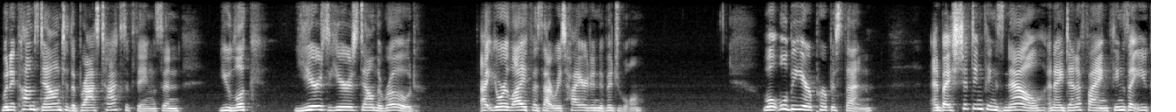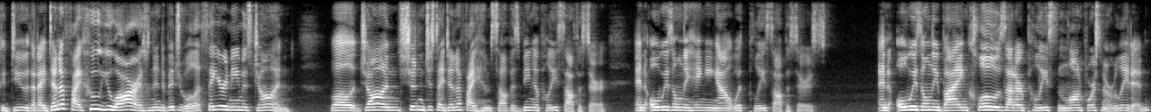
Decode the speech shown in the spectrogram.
when it comes down to the brass tacks of things and you look years, years down the road at your life as that retired individual, what will be your purpose then? And by shifting things now and identifying things that you could do that identify who you are as an individual, let's say your name is John. Well, John shouldn't just identify himself as being a police officer and always only hanging out with police officers and always only buying clothes that are police and law enforcement related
